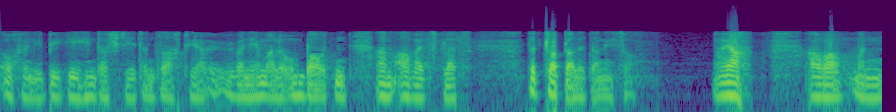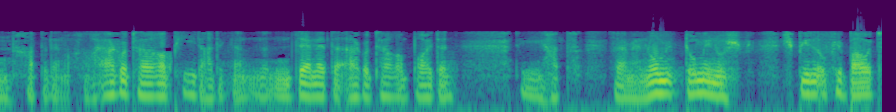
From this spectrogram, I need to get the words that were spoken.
Auch wenn die BG hintersteht und sagt, wir übernehmen alle Umbauten am Arbeitsplatz. Das klappt alles da nicht so. Naja, Aber man hatte dann auch noch Ergotherapie, da hatte ich dann eine sehr nette Ergotherapeutin, die hat so ein Domino-Spiel aufgebaut,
